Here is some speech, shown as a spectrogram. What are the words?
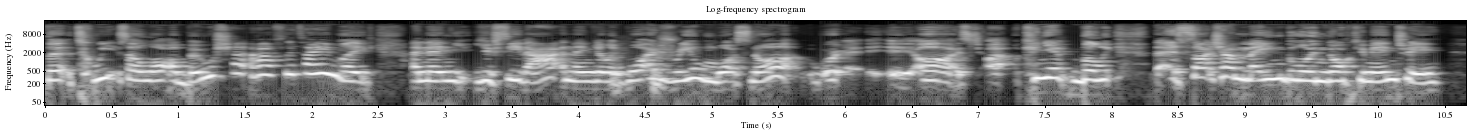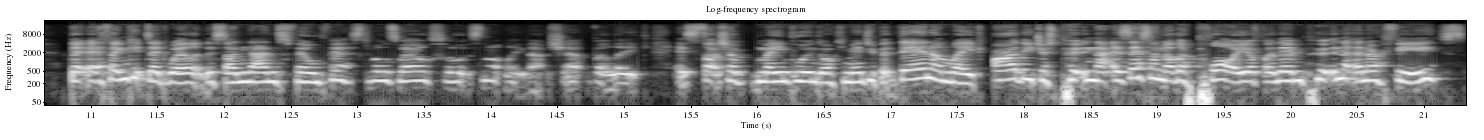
that tweets a lot of bullshit half the time, like, and then you- see that, and then you're like, what is real and what's not? We're- Oh, it's, uh, can you believe that it's such a mind blowing documentary that I think it did well at the Sundance Film Festival as well. So it's not like that shit, but like it's such a mind blowing documentary. But then I'm like, are they just putting that? Is this another ploy of them putting it in our face?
